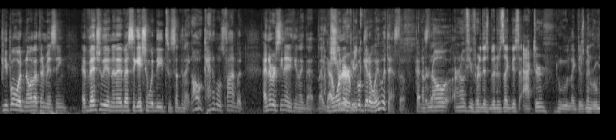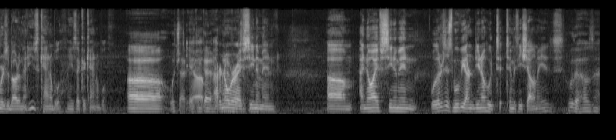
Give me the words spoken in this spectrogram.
people would know that they're missing. Eventually, an investigation would lead to something like, "Oh, cannibal's fine," but I never seen anything like that. Like, I'm I wonder if people get away with that stuff. I don't stuff. know. I don't know if you've heard this, but there's like this actor who like there's been rumors about him that he's cannibal. He's like a cannibal. Uh, which I, Yeah, I, I, heard- don't know where I've seen him in. Um, I know I've seen him in. Well, there's this movie. I don't, do you know who T- Timothy Chalamet is? Who the hell is that?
